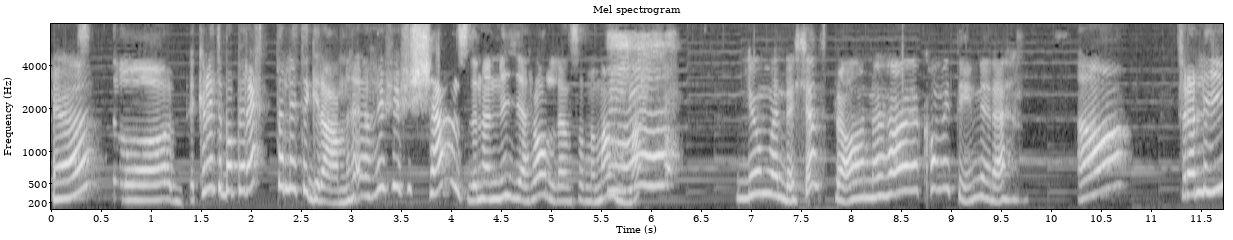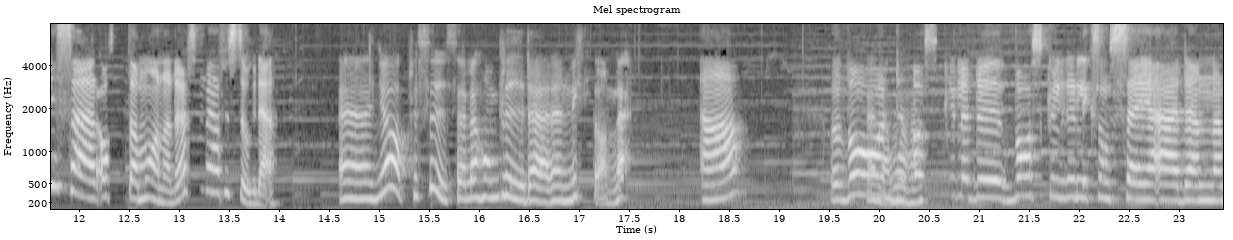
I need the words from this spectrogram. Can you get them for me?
Ja, Så, kan du inte bara berätta lite grann? Hur, hur, hur känns den här nya rollen som mamma? jo men det känns bra. Nu har jag kommit in i det. Ja, för Alice är åtta månader som jag förstod det. Eh, ja, precis. Eller hon blir där den 19. Ja. Vad, vad, skulle du, vad skulle du liksom säga är den eh,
